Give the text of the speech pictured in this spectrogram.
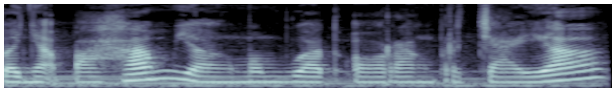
Banyak paham yang membuat orang percaya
